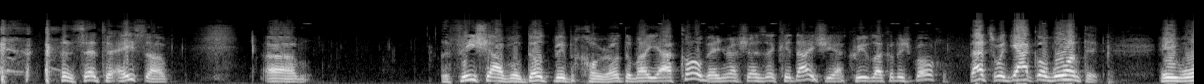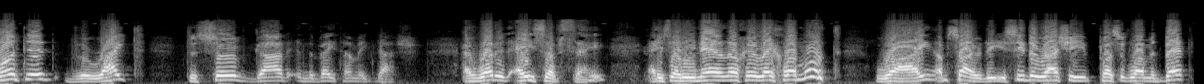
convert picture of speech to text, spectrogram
said to Esav, um, לפי שעבודות בבחורות, אמר יעקב, אין רשע זה כדאי שיקריב לקדוש ברוך הוא. That's what Yaakov wanted. He wanted the right to serve God in the Beit HaMikdash. And what did Esav say? He said. Why? I'm sorry. Do you see the Rashi pasuk lamed bet?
